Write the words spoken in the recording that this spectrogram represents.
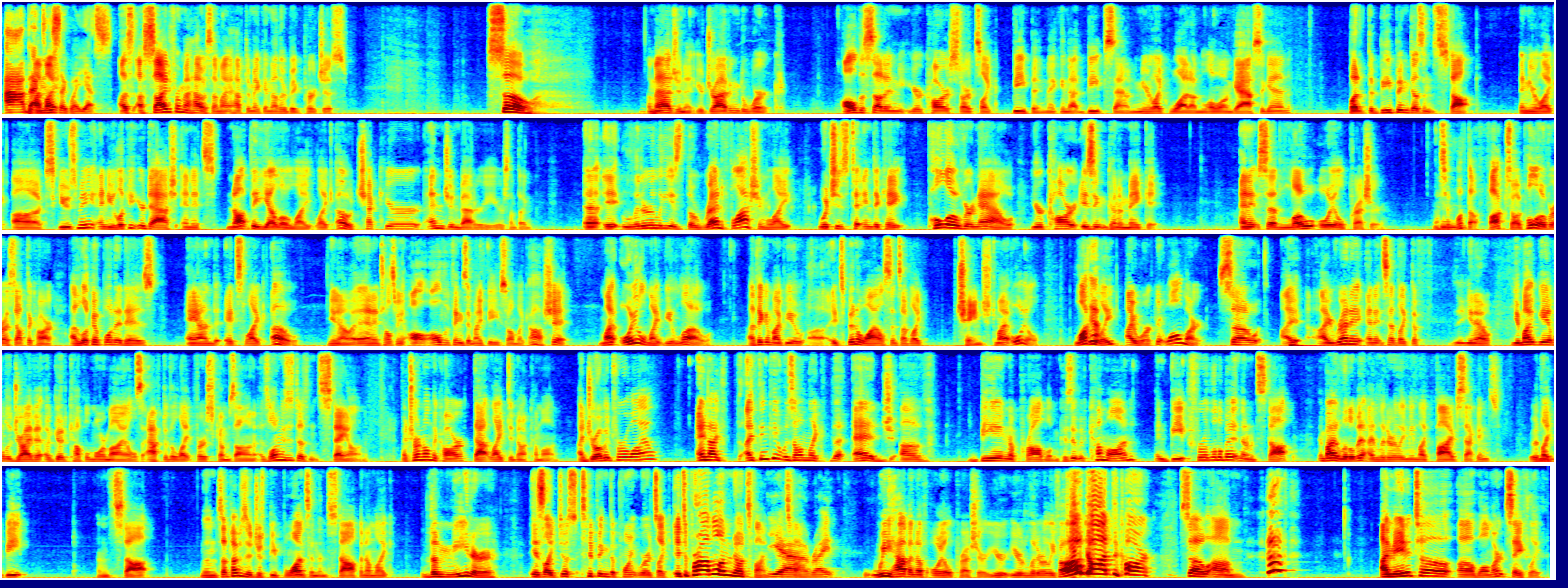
Ah, back I to might- the segue. Yes. Aside from a house, I might have to make another big purchase. So, imagine it. You're driving to work. All of a sudden, your car starts like beeping, making that beep sound, and you're like, "What? I'm low on gas again." But the beeping doesn't stop, and you're like, "Uh, excuse me." And you look at your dash, and it's not the yellow light, like, "Oh, check your engine battery" or something. Uh, it literally is the red flashing light, which is to indicate pull over now, your car isn't gonna make it. And it said low oil pressure. I said, what the fuck? So I pull over, I stop the car, I look up what it is, and it's like, oh, you know, and it tells me all, all the things it might be. So I'm like, oh shit, my oil might be low. I think it might be, uh, it's been a while since I've like changed my oil. Luckily, I work at Walmart. So I I read it and it said like the you know, you might be able to drive it a good couple more miles after the light first comes on as long as it doesn't stay on. I turned on the car, that light did not come on. I drove it for a while and I I think it was on like the edge of being a problem because it would come on and beep for a little bit and then it would stop. And by a little bit, I literally mean like 5 seconds. It would like beep and stop and then sometimes it just beep once and then stop, and I'm like, the meter is like just tipping the point where it's like, it's a problem. No, it's fine. Yeah, It's fine. right. We have enough oil pressure. You're you're literally fine. Oh God, the car. So um, I made it to uh, Walmart safely,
